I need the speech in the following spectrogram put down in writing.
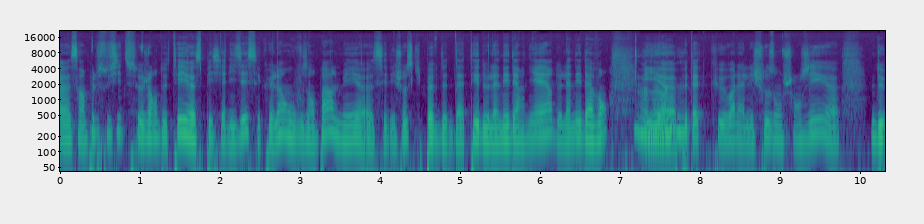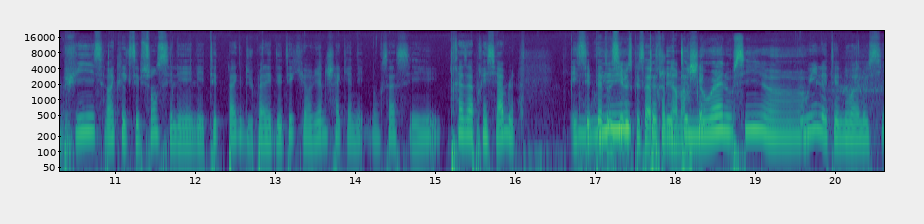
Euh, c'est un peu le souci de ce genre de thé euh, spécialisé, c'est que là on vous en parle, mais euh, c'est des choses qui peuvent dater de l'année dernière, de l'année d'avant, ah et bah peut-être que voilà les choses ont changé depuis. C'est vrai que l'exception c'est les, les, thés de Pâques du Palais d'été qui reviennent chaque année, donc ça c'est très appréciable. Et c'est peut-être aussi parce que ça a très bien marché. L'été de Noël aussi. Oui, l'été de Noël aussi.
